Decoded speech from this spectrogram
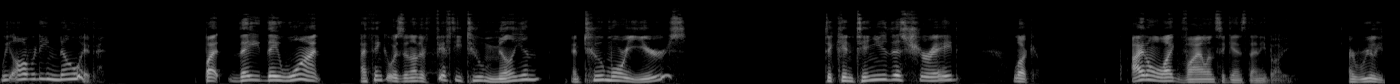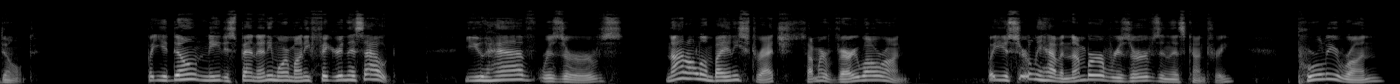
We already know it. But they they want I think it was another 52 million and two more years to continue this charade. Look, I don't like violence against anybody. I really don't. But you don't need to spend any more money figuring this out. You have reserves, not all of them by any stretch, some are very well run. But you certainly have a number of reserves in this country, poorly run,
